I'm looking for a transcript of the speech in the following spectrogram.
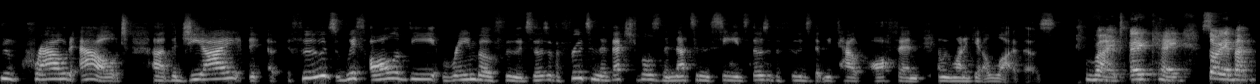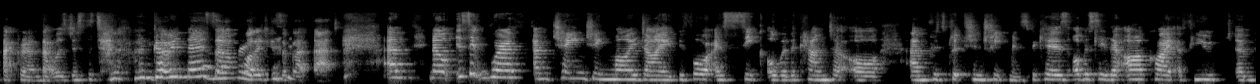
to crowd out uh, the GI uh, foods with all of the rainbow foods. Those are the fruits and the vegetables, the nuts and the seeds. Those are the foods that we tout often, and we want to get a lot of those. Right. Okay. Sorry about the background. That was just the telephone going there. So apologies about that. Um, now, is it worth um, changing my diet before I seek over the counter or um, prescription treatments? Because obviously there are quite a few um,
